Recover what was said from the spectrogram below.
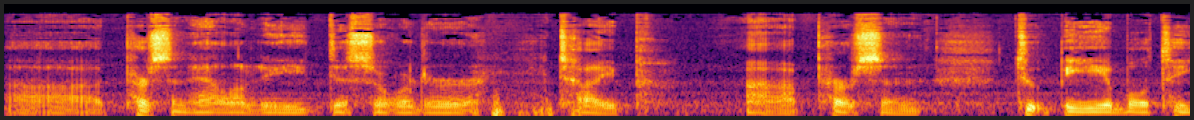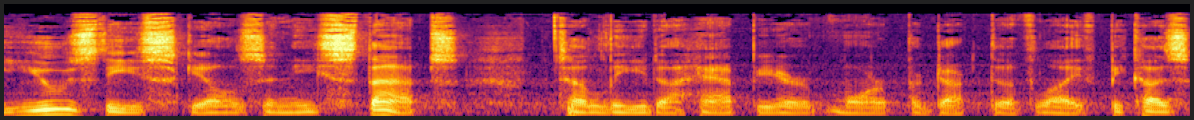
uh, personality disorder type uh, person to be able to use these skills and these steps to lead a happier, more productive life. Because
